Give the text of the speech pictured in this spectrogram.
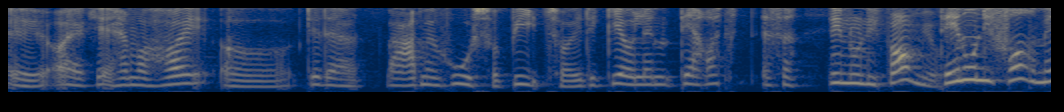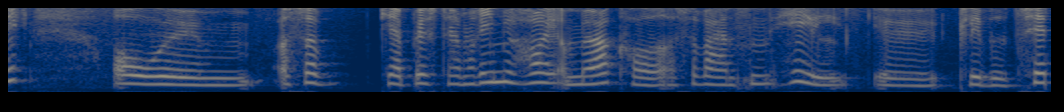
Øh, og jeg, han var høj, og det der varme hus forbi tøj, det giver jo lidt, det er også, altså, Det er en uniform jo. det er en uniform, ikke? Og, øh, og så kan jeg bedst, han var rimelig høj og mørkhåret, og så var han sådan helt øh, klippet tæt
